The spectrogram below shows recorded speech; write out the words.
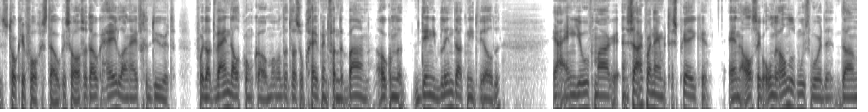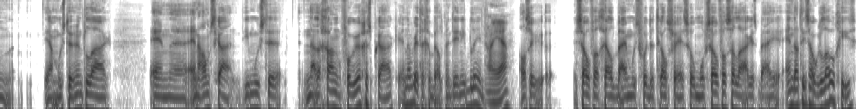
stokje voor gestoken. Zoals het ook heel lang heeft geduurd voordat Wijndal kon komen. Want dat was op een gegeven moment van de baan. Ook omdat Danny Blind dat niet wilde. Ja, en je hoeft maar een zaakwaarnemer te spreken. En als er onderhandeld moest worden, dan ja, moest de Huntelaar en, uh, en Hamstra, die moesten naar de gang voor ruggespraak. En dan werd er gebeld met Danny Blind. Oh ja? Als er zoveel geld bij moest voor de transfersom of zoveel salaris bij. En dat is ook logisch,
